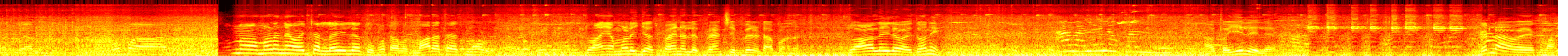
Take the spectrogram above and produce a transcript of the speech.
નથી હાલો. પોપટ તમે મળે ને અત્યારે લઈ લેતું ફટાફટ. મારે થાય મોડું. તો અહીંયા મળી જશે ફાઇનલી ફ્રેન્ડશિપ બેલેટ આપણને. જો આ લઈ લેવાય તો નહીં. હા, તો એ લઈ લે. કેટલા આવે એકમાં?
